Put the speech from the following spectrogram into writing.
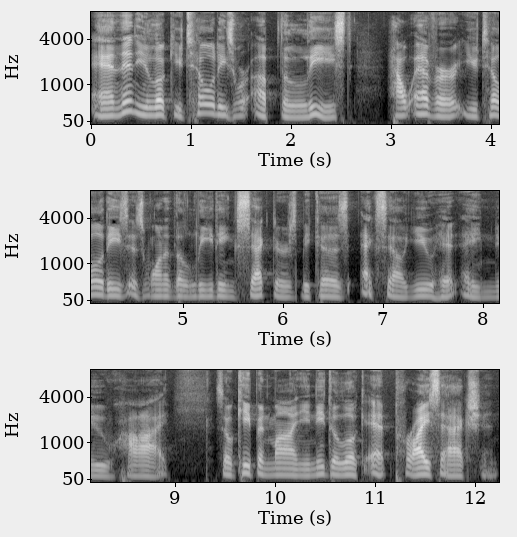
And then you look, utilities were up the least. However, utilities is one of the leading sectors because XLU hit a new high. So keep in mind, you need to look at price action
